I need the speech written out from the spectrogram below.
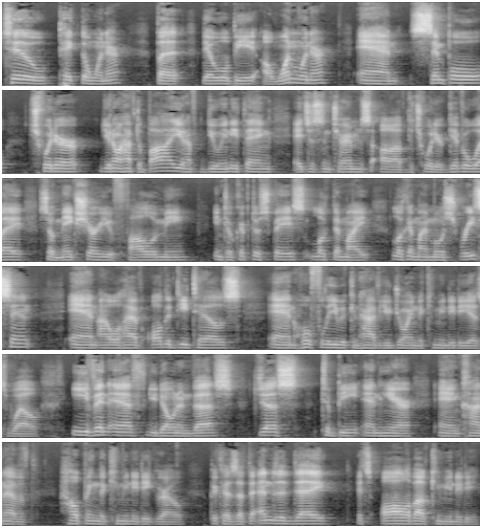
to pick the winner. But there will be a one winner and simple Twitter. You don't have to buy, you don't have to do anything. It's just in terms of the Twitter giveaway. So make sure you follow me into crypto space. Look at my look at my most recent, and I will have all the details. And hopefully, we can have you join the community as well. Even if you don't invest, just to be in here and kind of helping the community grow. Because at the end of the day, it's all about community.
